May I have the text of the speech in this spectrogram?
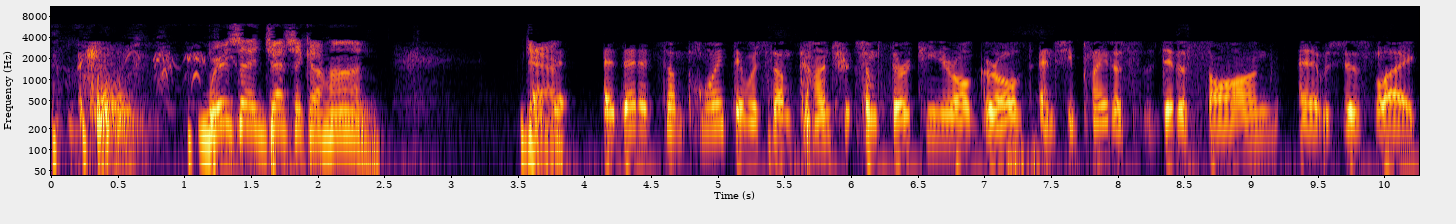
Where's uh, Jessica Hahn? Gary. And then at some point there was some country, some 13-year-old girl, and she played a, did a song, and it was just like,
